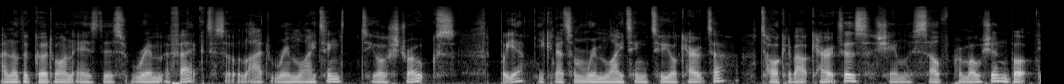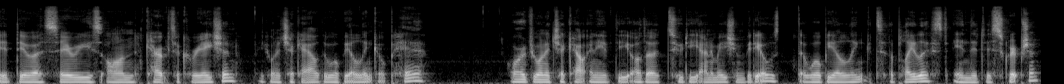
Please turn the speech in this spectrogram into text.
Another good one is this rim effect, so it'll add rim lighting to your strokes. But yeah, you can add some rim lighting to your character. Talking about characters, shameless self-promotion, but did do a series on character creation. If you want to check it out, there will be a link up here. Or if you want to check out any of the other 2D animation videos, there will be a link to the playlist in the description.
